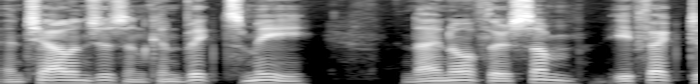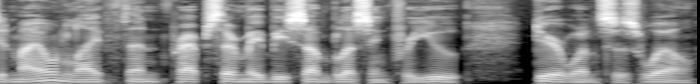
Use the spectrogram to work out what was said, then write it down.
and challenges and convicts me. And I know if there's some effect in my own life, then perhaps there may be some blessing for you, dear ones, as well.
